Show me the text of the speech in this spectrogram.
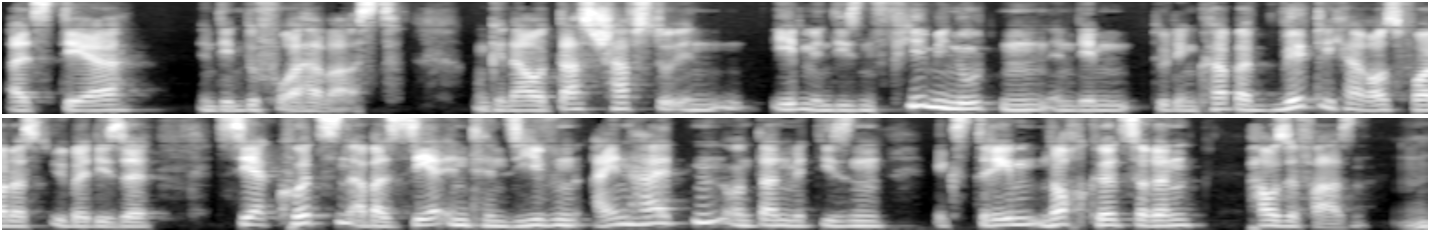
als der, in dem du vorher warst. Und genau das schaffst du in, eben in diesen vier Minuten, in dem du den Körper wirklich herausforderst über diese sehr kurzen, aber sehr intensiven Einheiten und dann mit diesen extrem noch kürzeren Pausephasen. Mhm.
